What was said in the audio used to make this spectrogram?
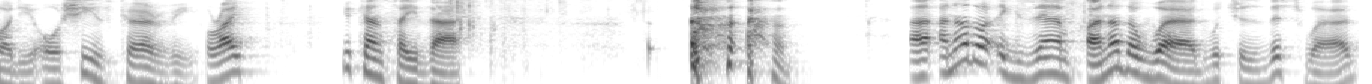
body or she's curvy all right you can say that uh, another example another word which is this word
